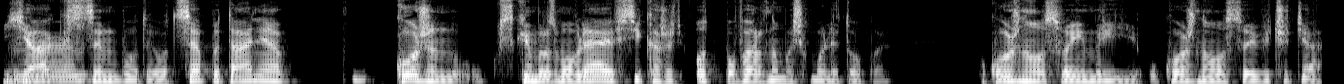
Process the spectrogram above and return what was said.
Як з цим бути? Оце питання. Кожен, з ким розмовляє, всі кажуть: от повернемось в Мелітополь. У кожного свої мрії, у кожного своє відчуття.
